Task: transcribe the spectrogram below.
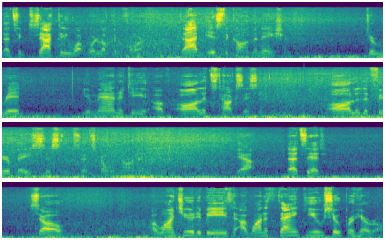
That's exactly what we're looking for. That is the combination to rid humanity of all its toxicity, all of the fear based systems that's going on out Yeah, that's it. So, I want you to be, I want to thank you, superhero.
